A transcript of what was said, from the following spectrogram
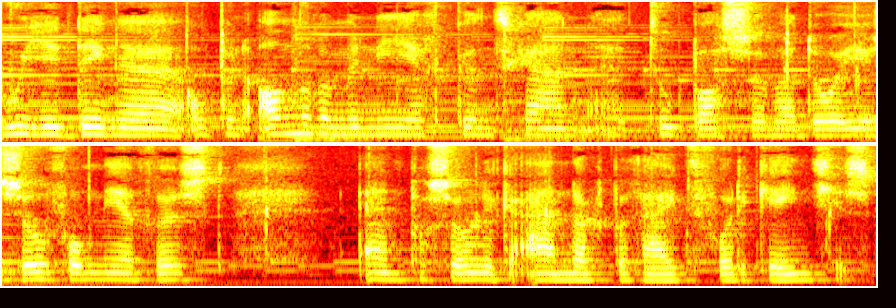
hoe je dingen op een andere manier kunt gaan toepassen. Waardoor je zoveel meer rust en persoonlijke aandacht bereikt voor de kindjes.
